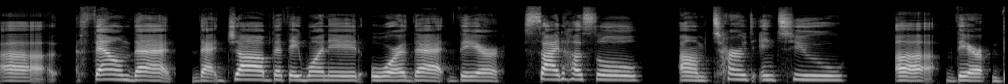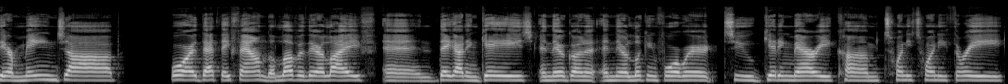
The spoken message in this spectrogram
uh, found that that job that they wanted or that their side hustle um, turned into uh, their their main job or that they found the love of their life and they got engaged and they're going to and they're looking forward to getting married come 2023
